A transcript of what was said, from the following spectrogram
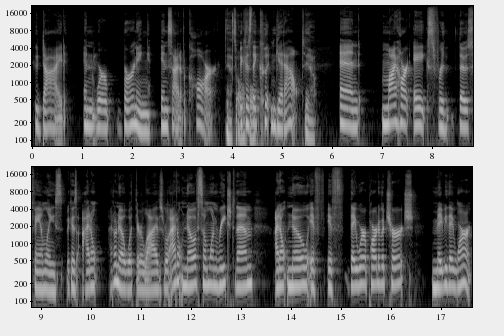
who died and were burning inside of a car it's because they couldn't get out. Yeah. And my heart aches for those families because I don't I don't know what their lives were. I don't know if someone reached them. I don't know if if they were a part of a church. Maybe they weren't.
